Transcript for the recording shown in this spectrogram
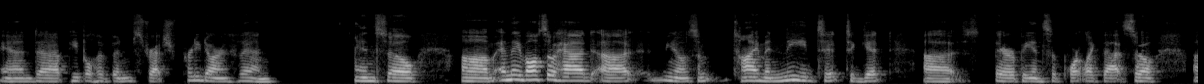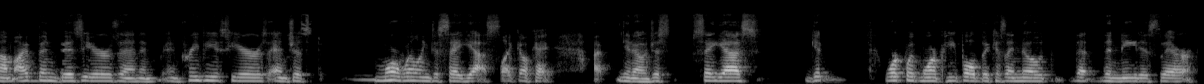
and uh, people have been stretched pretty darn thin. And so, um, and they've also had, uh, you know, some time and need to to get uh, therapy and support like that. So um, I've been busier than in, in, previous years and just more willing to say yes. Like, okay, I, you know, just say yes, get work with more people because I know that the need is there.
